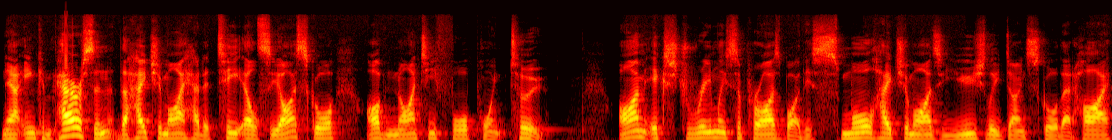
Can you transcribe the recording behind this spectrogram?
Now in comparison, the HMI had a TLCI score of 94.2. I'm extremely surprised by this. Small HMIs usually don't score that high,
